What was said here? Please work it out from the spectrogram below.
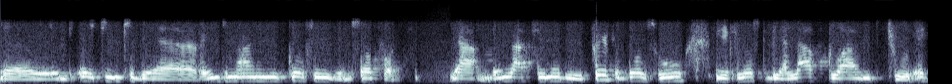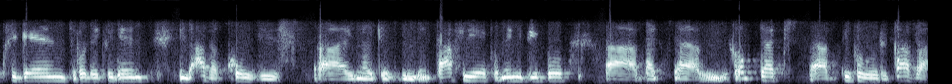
uh, and to their rent money, fees, and so forth. Yeah, and then lastly, maybe we pray for those who may have lost their loved ones to accidents, road accidents, and other causes. Uh, you know, it has been a tough year for many people, uh, but uh, we hope that uh, people will recover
